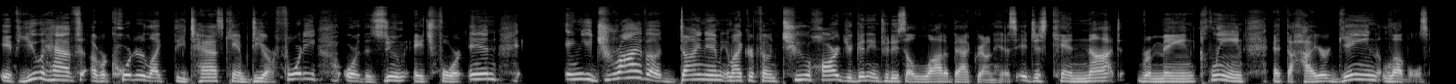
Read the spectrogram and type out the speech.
if you have a recorder like the Tascam DR40 or the Zoom H4n, and you drive a dynamic microphone too hard, you're going to introduce a lot of background hiss. It just cannot remain clean at the higher gain levels.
